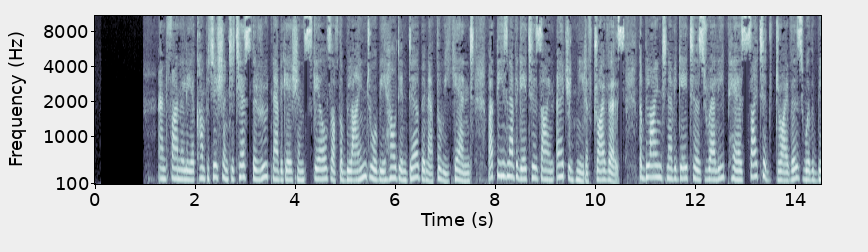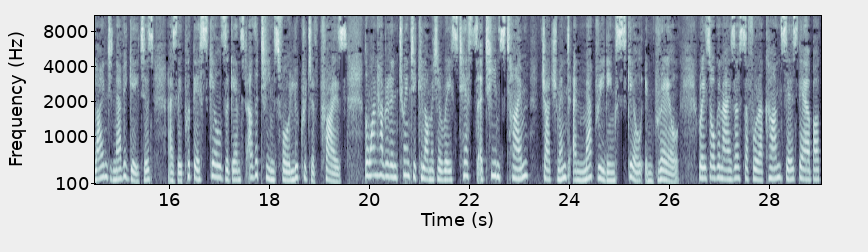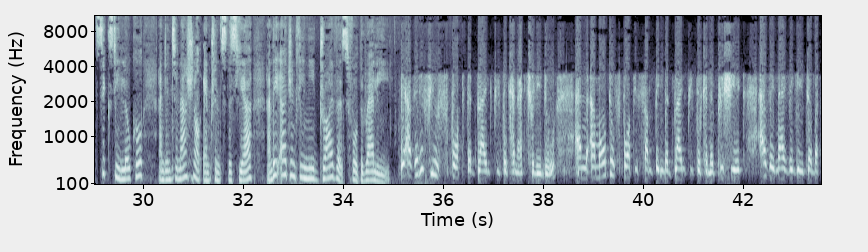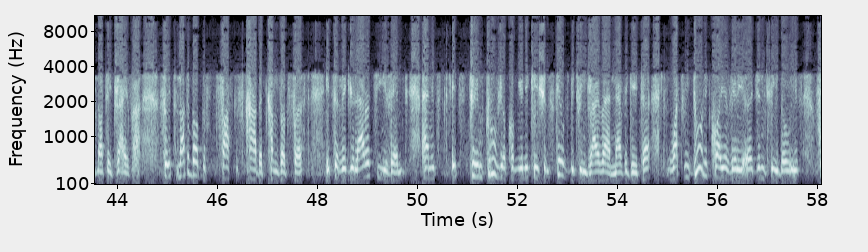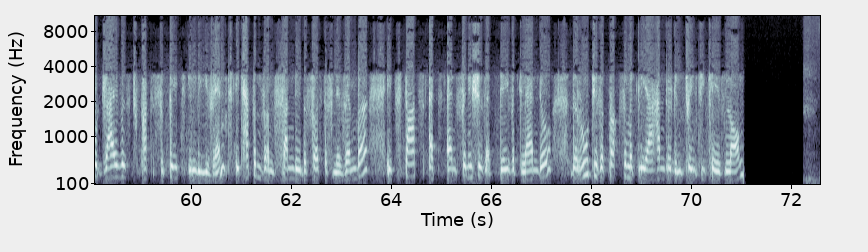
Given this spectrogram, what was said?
And finally, a competition to test the route navigation skills of the blind will be held in Durban at the weekend. But these navigators are in urgent need of drivers. The Blind Navigators Rally pairs sighted drivers with blind navigators as they put their skills against other teams for a lucrative prize. The 120 kilometer race tests a team's time, judgment and map reading skill in Braille. Race organizer Safura Khan says there are about 60 local and international entrants this year and they urgently need drivers for the rally. There are very few sports that blind people can actually do, and a motor sport is something that blind people can appreciate as a navigator but not a driver. So it's not about the fastest car that comes out first. It's a regularity event, and it's it's to improve your communication skills between driver and navigator. What we do require very urgently, though, is for drivers to participate in the event. It happens on Sunday, the 1st of November. It starts at and finishes at David Lando. The route is approximately 120 k's long.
